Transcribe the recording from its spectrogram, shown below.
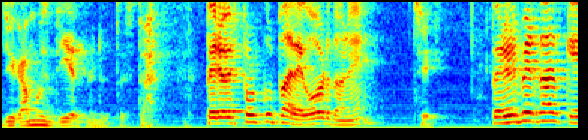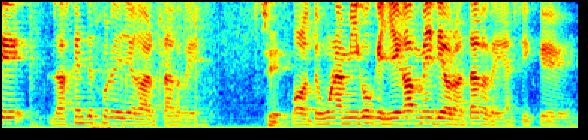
llegamos 10 minutos tarde. Pero es por culpa de Gordon, ¿eh? Sí, Pero es verdad que la gente suele llegar tarde. sí. Bueno, tengo un amigo que llega media hora tarde, así que...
